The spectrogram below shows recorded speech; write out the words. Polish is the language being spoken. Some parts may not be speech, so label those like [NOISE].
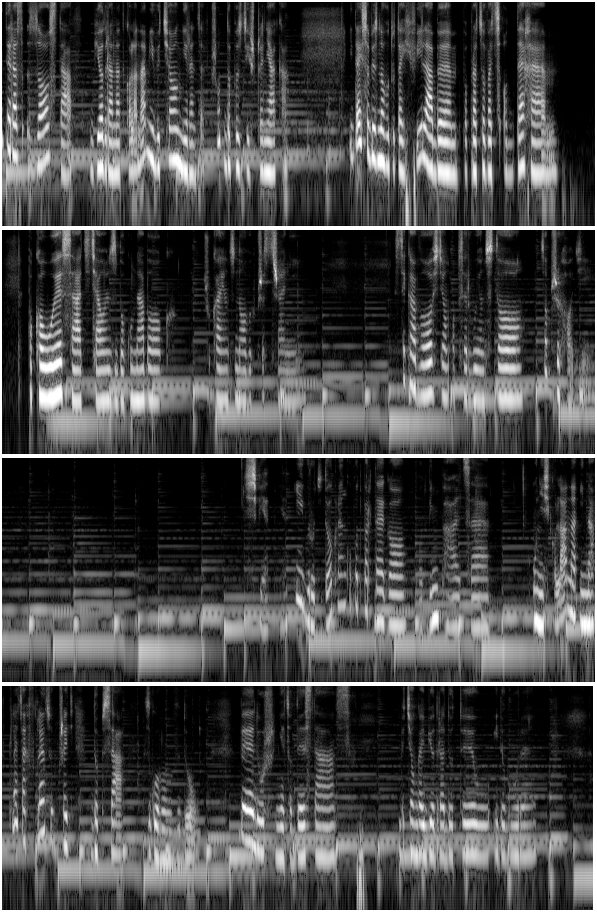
i teraz zostaw biodra nad kolanami, wyciągnij ręce w przód do pozycji szczeniaka. I daj sobie znowu tutaj chwilę, aby popracować z oddechem, pokołysać ciałem z boku na bok, szukając nowych przestrzeni. Z ciekawością obserwując to, co przychodzi. Świetnie. I wróć do klęku podpartego, podwiń palce, unieś kolana i na plecach wklęsłych przejdź do psa z głową w dół. Wydłuż nieco dystans. Wyciągaj biodra do tyłu i do góry.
